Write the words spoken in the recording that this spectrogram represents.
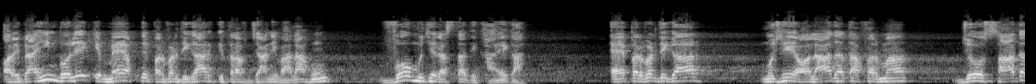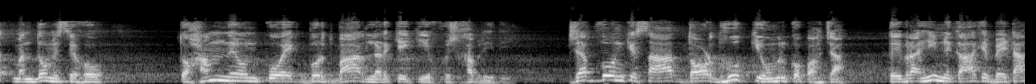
اور ابراہیم بولے کہ میں اپنے پروردگار کی طرف جانے والا ہوں، وہ مجھے رستہ دکھائے گا۔ اے پروردگار، مجھے اولاد عطا فرما، جو سعادت مندوں میں سے ہو، تو ہم نے ان کو ایک بردبار لڑکے کی خوشخبری دی۔ جب وہ ان کے ساتھ دوڑ دھوپ کی عمر کو پہنچا تو ابراہیم نے کہا کہ بیٹا،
